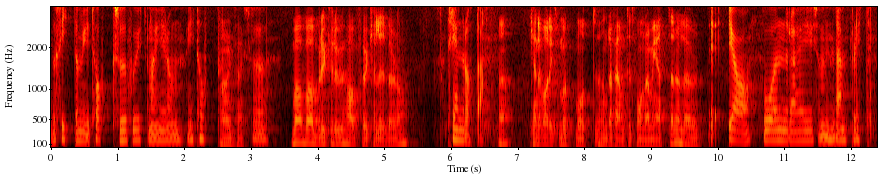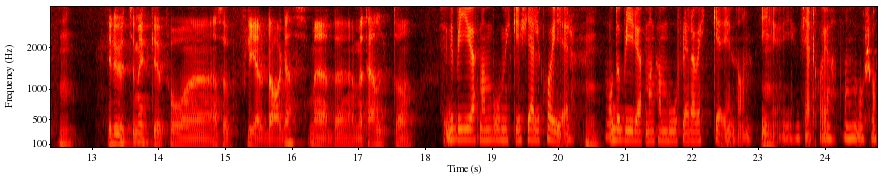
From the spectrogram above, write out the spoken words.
då sitter de ju i topp, så då skjuter man ju dem i topp. Ja, exakt. Så Vad, vad brukar du ha för kaliber då? 308. Ja. Kan det vara liksom upp mot 150-200 meter eller? Ja, 200 är ju som lämpligt. Mm. Är du ute mycket på eh, alltså, flerdagars med, eh, med tält? Och... Det blir ju att man bor mycket i fjällkojor. Mm. Och då blir det att man kan bo flera veckor i en sån i, i en fjällkoja. Man bor så.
